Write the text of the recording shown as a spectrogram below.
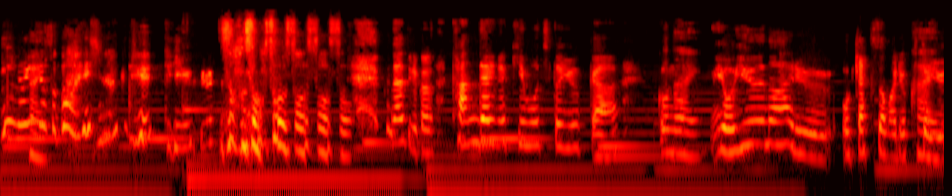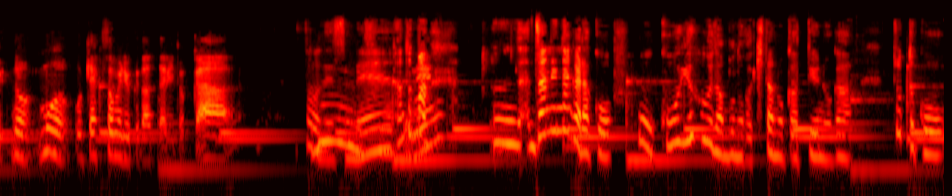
いいのいいの、はいそこまでしなくて」っていうそうそうそうそうそうそう。なんていうか寛大な気持ちというかこのはい余裕のあるお客様力というのもお客様力だったりとか。そうですね。うんあとまあ、そうん、残念ながらこうおうこういう風なものが来たのかっていうのがちょっとこ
